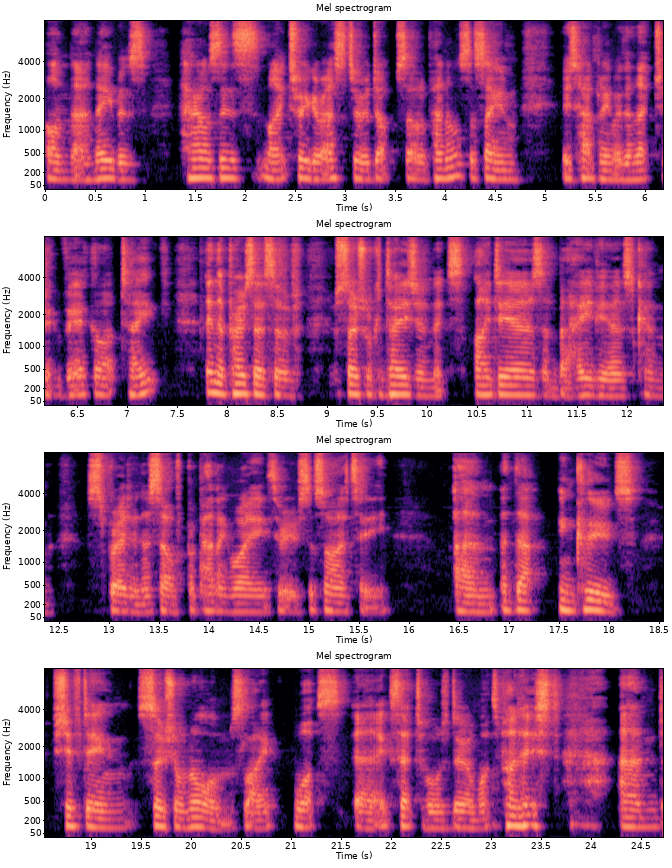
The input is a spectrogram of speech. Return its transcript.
on our neighbors' houses might trigger us to adopt solar panels. The same is happening with electric vehicle uptake. In the process of social contagion, its ideas and behaviors can spread in a self propelling way through society. Um, and that includes shifting social norms like what's uh, acceptable to do and what's punished. And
